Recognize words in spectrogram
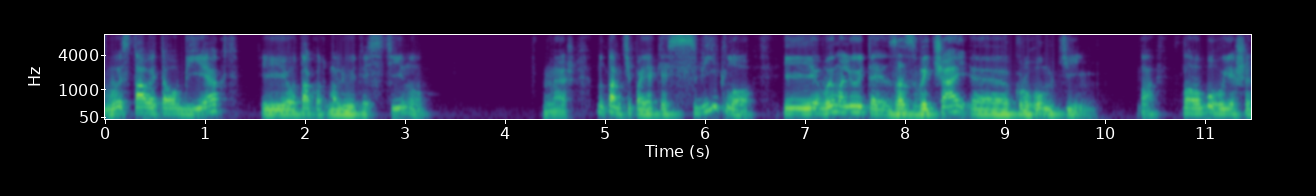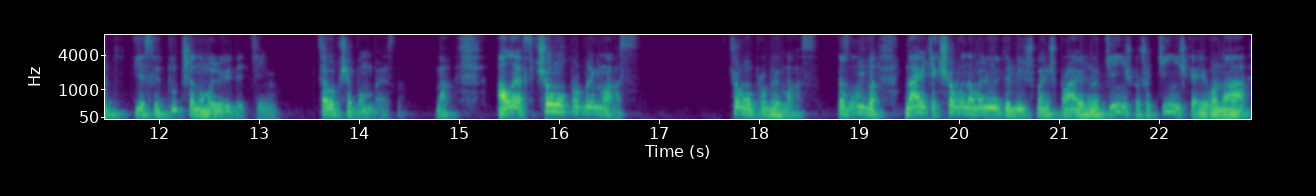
Ви ставите об'єкт і отак от малюєте стіну. Знаєш, ну там, типа, якесь світло, і ви малюєте зазвичай е, кругом тінь. Да? Слава Богу, є ще, якщо тут ще намалюєте тінь, це взагалі бомбезно. Да? Але в чому проблемас? В чому проблемас? Ну, Навіть якщо ви намалюєте більш-менш правильну тінічку, що тінічка, і вона,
